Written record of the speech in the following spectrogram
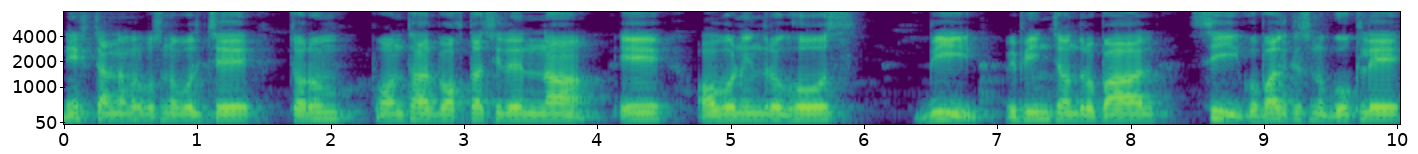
নেক্সট চার নম্বর প্রশ্ন বলছে চরমপন্থার বক্তা ছিলেন না। A Abanindra Ghosh B Bipinchandra Pal C Gopalkrishna Gokhale,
